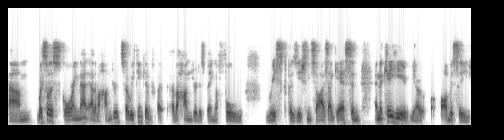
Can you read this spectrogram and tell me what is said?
Um, we're sort of scoring that out of 100. So we think of, of 100 as being a full risk position size, I guess. And and the key here, you know, obviously,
